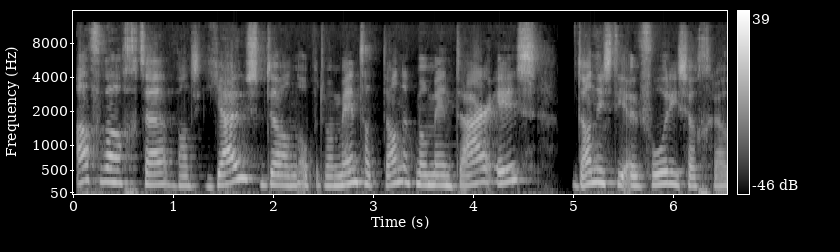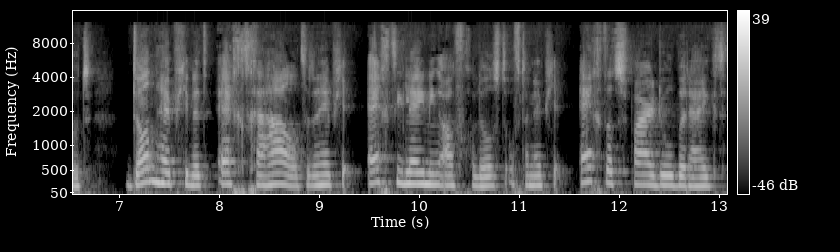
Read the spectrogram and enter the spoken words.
afwachten. Want juist dan, op het moment dat dan het moment daar is, dan is die euforie zo groot. Dan heb je het echt gehaald. Dan heb je echt die lening afgelost. Of dan heb je echt dat spaardoel bereikt.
